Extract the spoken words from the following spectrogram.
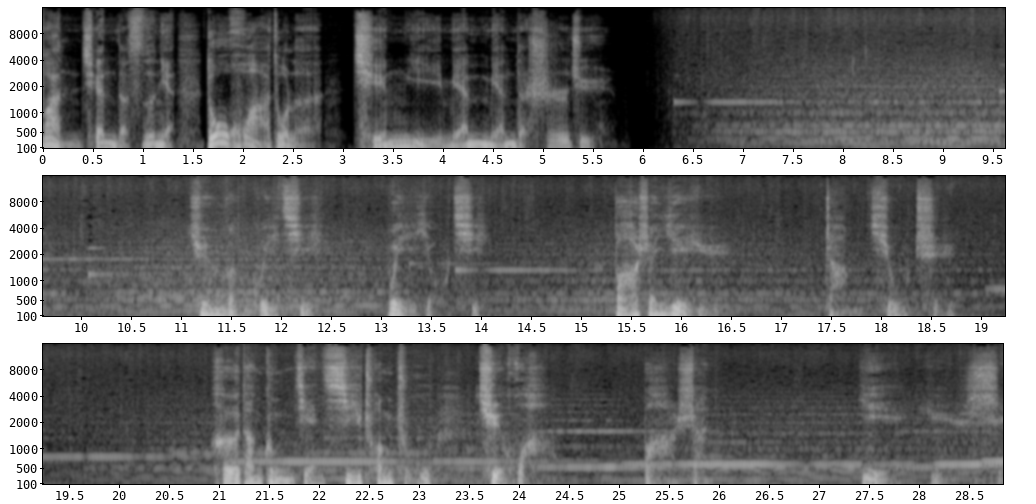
万千的思念都化作了情意绵绵的诗句。君问归期，未有期。巴山夜雨，涨秋池。何当共剪西窗烛，却话巴山。夜雨时，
